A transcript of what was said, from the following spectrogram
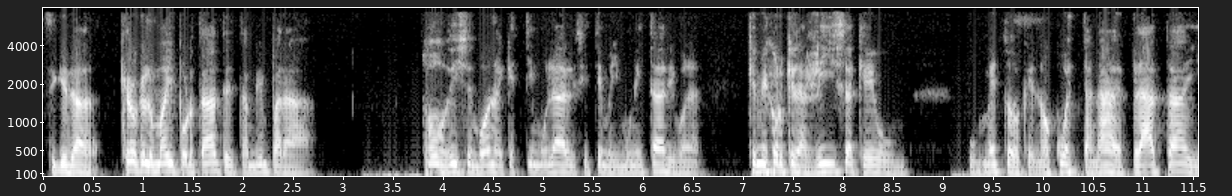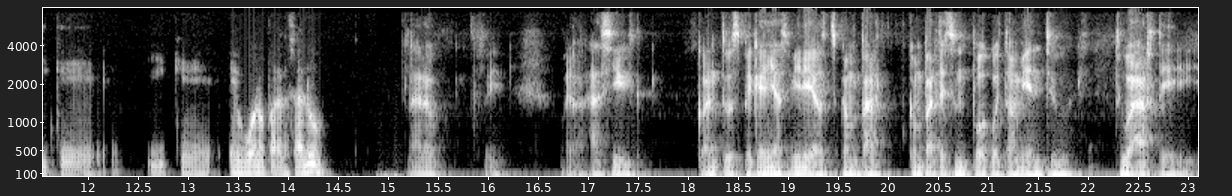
así que nada, creo que lo más importante también para, todos dicen, bueno, hay que estimular el sistema inmunitario, bueno, qué mejor que la risa, que un, un método que no cuesta nada de plata y que, y que es bueno para la salud. Claro, sí. Bueno, así con tus pequeños videos compartes un poco también tu, tu arte y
